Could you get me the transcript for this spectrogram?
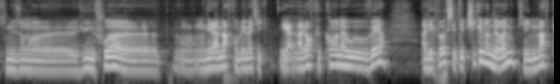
qui nous ont vu une fois, on, on, est la marque emblématique. Et mmh. alors que quand on a ouvert à l'époque, c'était Chicken on the Run, qui est une marque,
